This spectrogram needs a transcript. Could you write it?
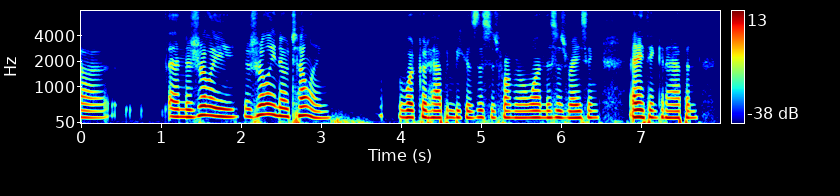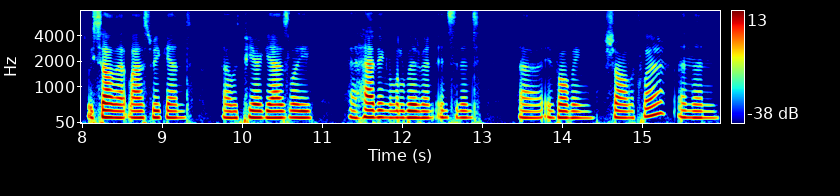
Uh, and there's really there's really no telling what could happen because this is Formula One, this is racing, anything can happen. We saw that last weekend uh, with Pierre Gasly uh, having a little bit of an incident uh, involving Charles Leclerc, and then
